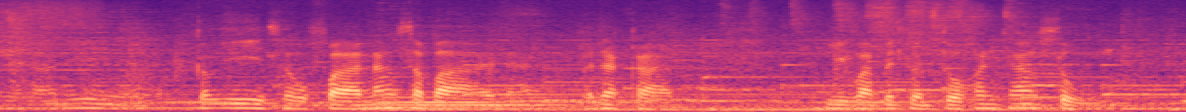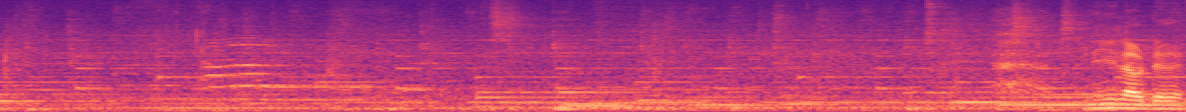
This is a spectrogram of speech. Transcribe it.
ในร้านนี่เก้าอี้โซฟานั่งสบายนะบรรยากาศมีความเป็นส่วนตัวค่อนข้างสูงนี่เราเดิน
